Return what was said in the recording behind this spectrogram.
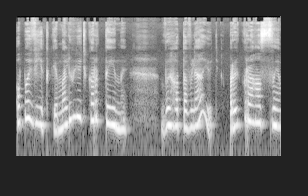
оповідки, малюють картини, виготовляють прикраси,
